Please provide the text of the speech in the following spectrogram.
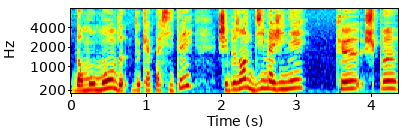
dans mon monde de capacité, j'ai besoin d'imaginer que je peux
